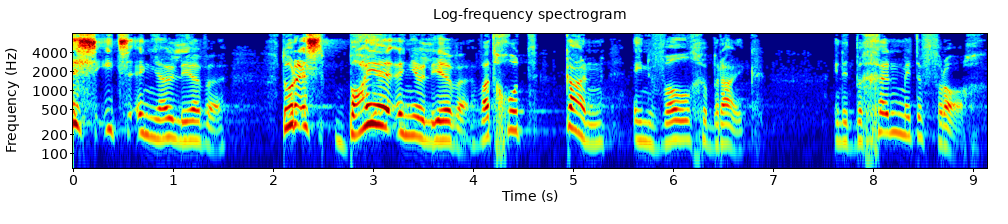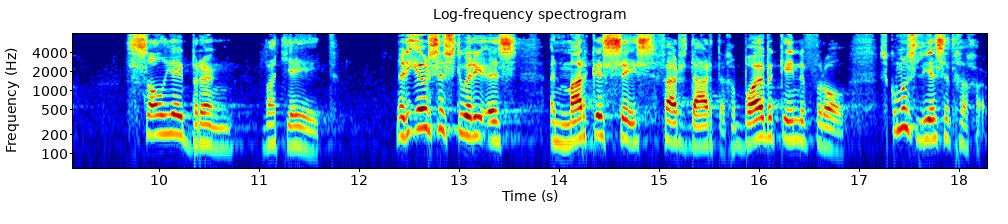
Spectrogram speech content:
is iets in jou lewe Daar is baie in jou lewe wat God kan en wil gebruik. En dit begin met 'n vraag. Sal jy bring wat jy het? Nou die eerste storie is in Markus 6 vers 30, 'n baie bekende verhaal. So kom ons lees dit gou-gou.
